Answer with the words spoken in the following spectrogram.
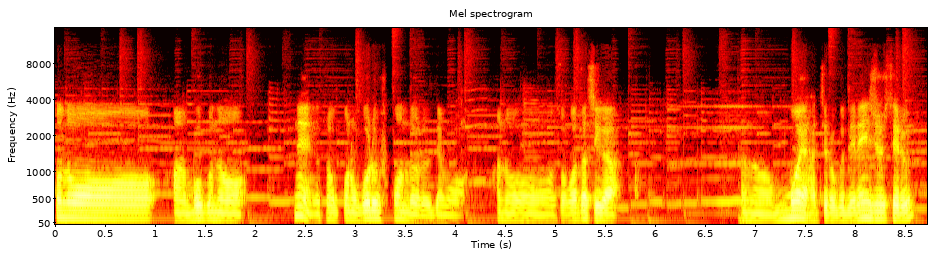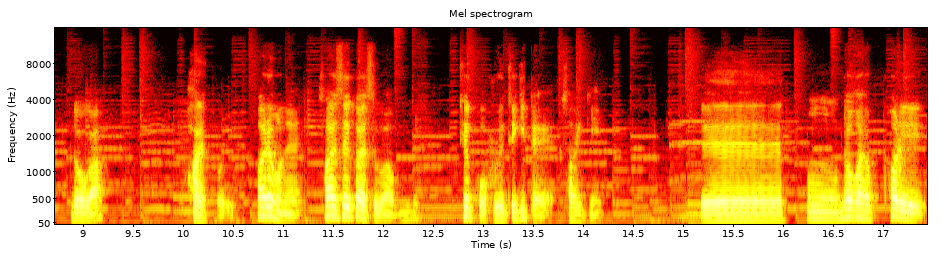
その、あの僕の、ね、そのこのゴルフコンドルでも、あのそう私が、あの、萌え86で練習してる動画、はい、はい。あれもね、再生回数が結構増えてきて、最近。えー、うん、だからやっぱり、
